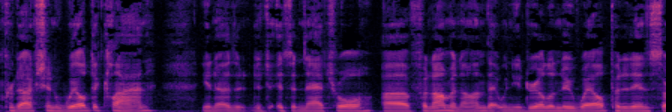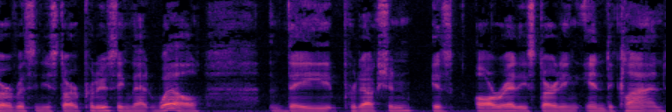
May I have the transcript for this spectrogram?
production will decline. You know it's a natural uh, phenomenon that when you drill a new well put it in service and you start producing that well the production is already starting in decline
